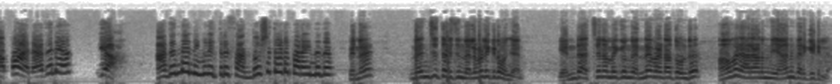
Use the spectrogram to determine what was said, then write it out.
അപ്പൊ അനാഥനാ? യാ. അതെന്താ നിങ്ങൾ ഇത്ര സന്തോഷത്തോടെ പറയുന്നത്? പിന്നെ നെഞ്ചത്തടിച്ച് നിലവിളിക്കണോ ഞാൻ? എന്റെ അച്ഛനമ്മയ്ക്കൊന്നും എന്നെ വേണ്ടാത്തോണ്ട് അവരാരാണെന്ന് ഞാനും തിരക്കിയിട്ടില്ല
